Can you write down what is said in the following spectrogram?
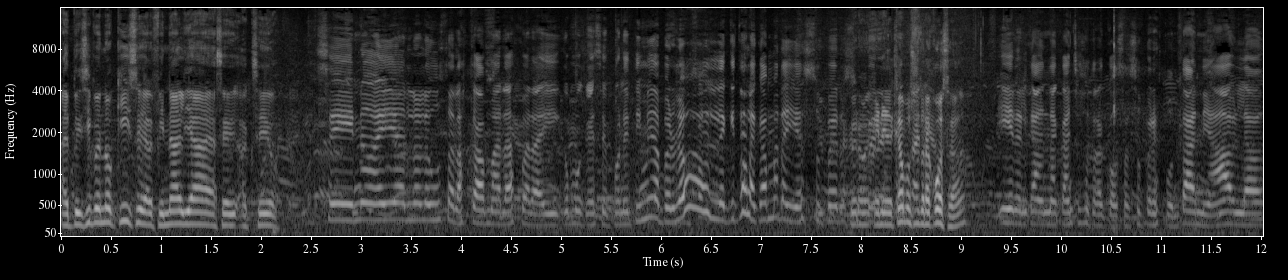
al principio no quiso y al final ya accedió. Sí, no, a ella no le gustan las cámaras para ahí, como que se pone tímida, pero luego le quitas la cámara y es súper... Pero en el campo es otra cosa. Y en, el, la cancha es otra cosa, súper espontánea, habla,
